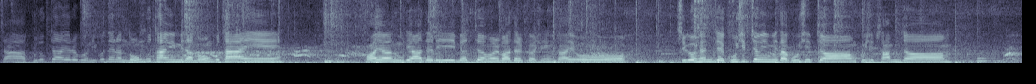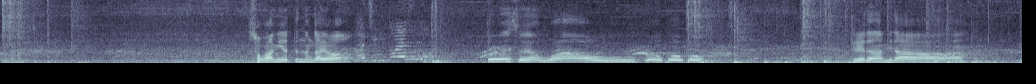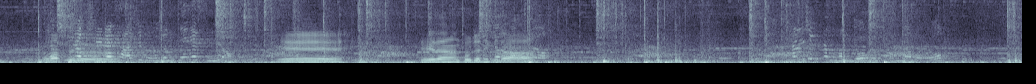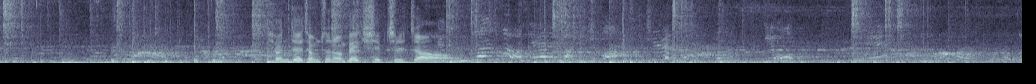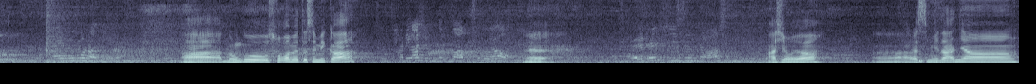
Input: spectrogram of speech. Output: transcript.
자 구독자 여러분 이번에는 농구 타임입니다. 농구 타임. 과연 우리 아들이 몇 점을 받을 것인가요? 지금 현재 90점입니다. 90점 93점. 소감이 어떻는가요? 아 지금 또 했어. 또 했어요? 와우. 고고고. 대단합니다. 고맙습니다 예, 대단한 도전입니다. 30점 간격으로 치시나봐요. 현재 점수는 117점. 공부 선수가 와서 해야 되는 거 아닙니까? 745점은 뛰어. 예? 잘 오버라네요. 아, 농구 소감이 어떻습니까? 저 다리가 지금 너무 아프고요. 예, 잘 할 수 있는데 아쉽네요. 아쉬워요? 아, 알았습니다. 안녕.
